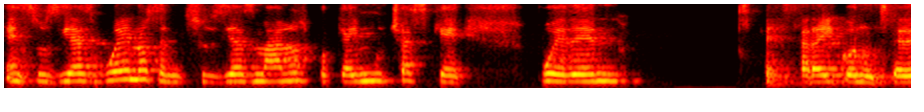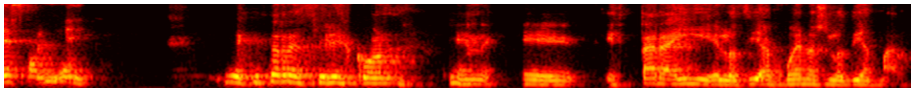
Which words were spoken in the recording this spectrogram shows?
en sus días buenos, en sus días malos, porque hay muchas que pueden estar ahí con ustedes también. ¿Y a qué te refieres con en eh, estar ahí en los días buenos y los días malos?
